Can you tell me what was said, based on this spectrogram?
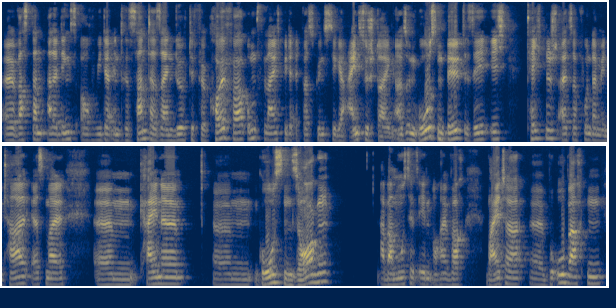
äh, was dann allerdings auch wieder interessanter sein dürfte für Käufer, um vielleicht wieder etwas günstiger einzusteigen. Also im großen Bild sehe ich technisch als auch fundamental erstmal ähm, keine ähm, großen Sorgen, aber man muss jetzt eben auch einfach weiter äh, beobachten,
